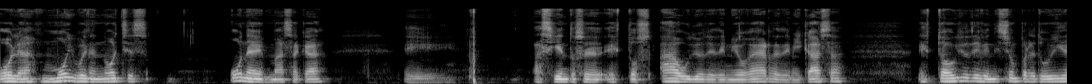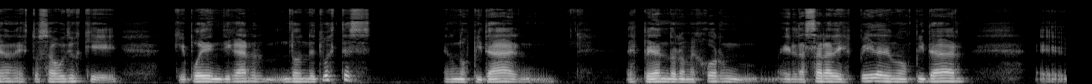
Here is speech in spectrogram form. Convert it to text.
Hola, muy buenas noches. Una vez más acá, eh, haciéndose estos audios desde mi hogar, desde mi casa. Estos audios de bendición para tu vida, estos audios que, que pueden llegar donde tú estés, en un hospital, esperando lo mejor en la sala de espera de un hospital, eh,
